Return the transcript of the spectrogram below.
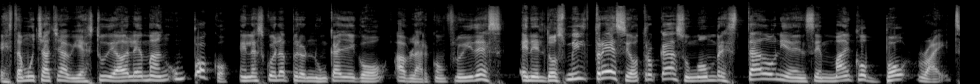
esta muchacha había estudiado alemán un poco en la escuela, pero nunca llegó a hablar con fluidez. En el 2013, otro caso, un hombre estadounidense, Michael Boatwright,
